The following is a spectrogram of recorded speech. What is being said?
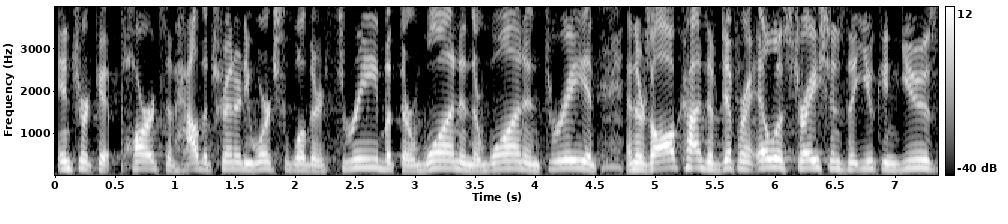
intricate parts of how the Trinity works. Well, they're three, but they're one, and they're one and three, and, and there's all kinds of different illustrations that you can use.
